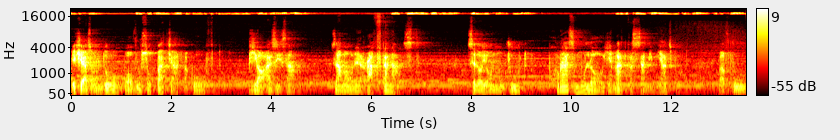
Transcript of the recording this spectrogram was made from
یکی از آن دو با وو صحبت کرد و گفت بیا عزیزم زمان رفتن است. صدای آن موجود پر از ملایمت و صمیمیت بود و وو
